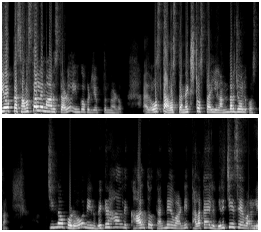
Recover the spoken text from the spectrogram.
యొక్క సంస్థల్ని మారుస్తాడు. ఇంకొకటి చెప్తున్నాడు. వస్తా వస్తా నెక్స్ట్ వస్తా వీళ్ళందరి జోలికి వస్తా. చిన్నప్పుడు నేను విగ్రహాలని కాలుతో తన్నేవాడిని తలకాయలు విరిచేసేవాడిని.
